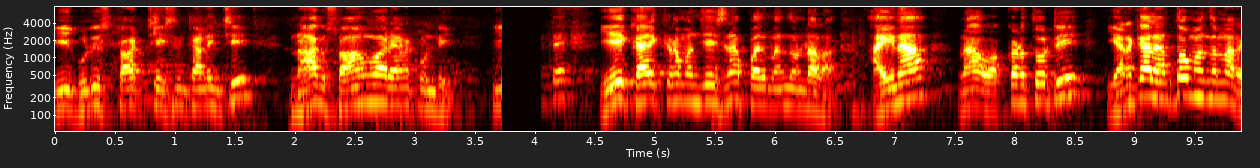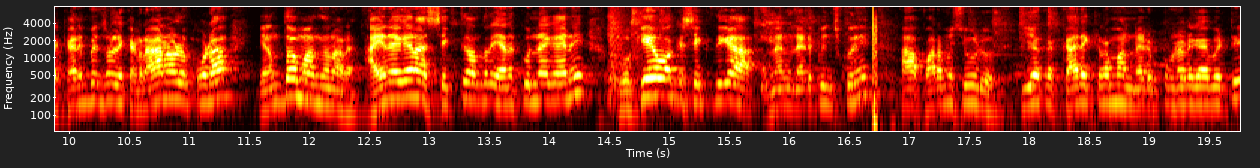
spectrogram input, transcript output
ఈ గుడి స్టార్ట్ చేసిన కాడ నుంచి నాకు స్వామివారు వెనకుండి ఏ కార్యక్రమం చేసినా పది మంది ఉండాలి? అయినా నా ఒక్కడితోటి వెనకాల ఎంతో మంది ఉన్నారు. కనిపించిన వాళ్ళు ఇక్కడ రాని వాళ్ళు కూడా ఎంతో మంది ఉన్నారు. అయినా కానీ ఆ శక్తి అందరూ వెనకున్నా కానీ ఒకే ఒక శక్తిగా నన్ను నడిపించుకుని ఆ పరమశివుడు ఈ యొక్క కార్యక్రమాన్ని నడుపుకున్నాడు కాబట్టి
